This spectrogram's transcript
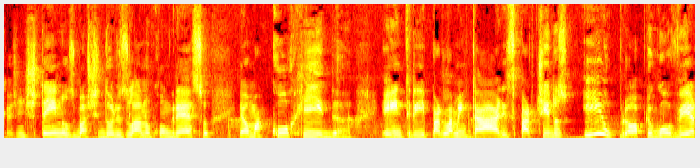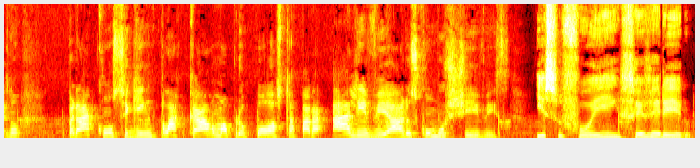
que a gente tem nos bastidores lá no Congresso é uma corrida entre parlamentares, partidos e o próprio governo para conseguir emplacar uma proposta para aliviar os combustíveis. Isso foi em fevereiro.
